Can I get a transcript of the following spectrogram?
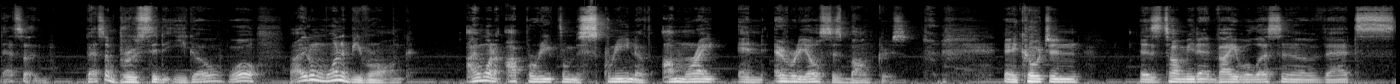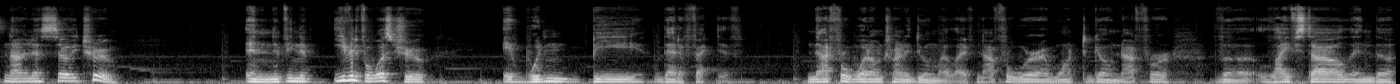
That's a that's a bruised ego. Well i don't want to be wrong. I want to operate from a screen of i'm right and everybody else is bonkers. And coaching has taught me that valuable lesson of that's not necessarily true. And even if, even if it was true, it wouldn't be that effective. Not for what I'm trying to do in my life, not for where I want to go, not for the lifestyle and the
